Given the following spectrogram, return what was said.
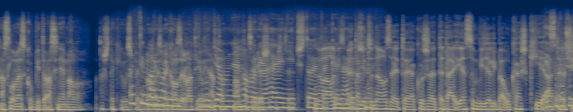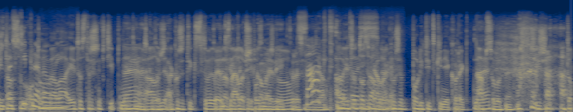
na Slovensku by to asi nemalo až taký úspech. Tí Veľmi sme konzervatívni na to. ľuďom mám pocit nehovoria, ešte- hej, ešte. nič, to je No také ale my sme, tam je to náročné. naozaj, to je akože, teda ja som videl iba ukážky Ja a teda to čítal som o tom veľmi. veľa, je to strašne vtipné, Je to ale akože ty si to To je vedel jedna z najlepších to komédií, no. ktoré som Fakt? videl. Ale No, je to, to totálne akože politicky nekorektné. Absolútne. Čiže to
